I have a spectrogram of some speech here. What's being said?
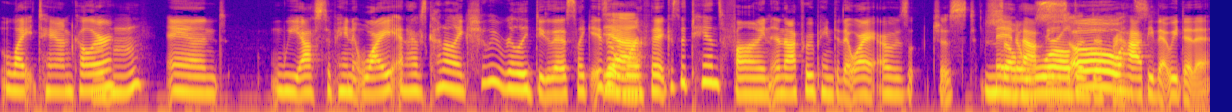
light tan color, Mhm. and we asked to paint it white. And I was kind of like, should we really do this? Like, is Yeah. it worth it? Because the tan's fine. And after we painted it white, I was just Made so a happy. world so of happy that we did it.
